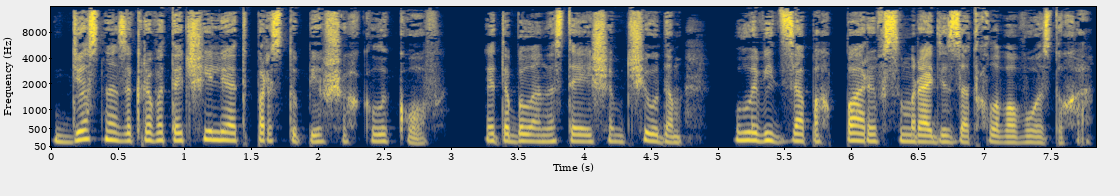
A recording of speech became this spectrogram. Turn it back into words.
Десна закровоточили от проступивших клыков. Это было настоящим чудом — уловить запах пары в смраде затхлого воздуха.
